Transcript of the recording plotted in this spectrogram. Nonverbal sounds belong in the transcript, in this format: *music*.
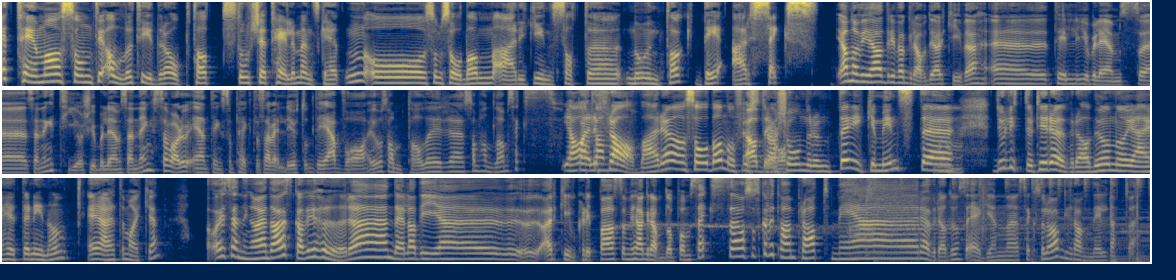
Et tema som til alle tider har opptatt stort sett hele menneskeheten, og som sådan er ikke innsatte noe unntak, det er sex. Ja, når vi har drivet gravd i arkivet eh, til jubileumssending, tiårsjubileumssending, så var det jo én ting som pekte seg veldig ut, og det var jo samtaler eh, som handla om sex. Ja, eller fraværet og sådan, og frustrasjon ja, rundt det, ikke minst. Eh, mm. Du lytter til Røverradioen, og jeg heter Nina. Jeg heter Maiken. Og I sendinga i dag skal vi høre en del av de uh, arkivklippa som vi har gravd opp om sex. Og så skal vi ta en prat med Røverradioens egen sexolog, Ragnhild Nødtvedt.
